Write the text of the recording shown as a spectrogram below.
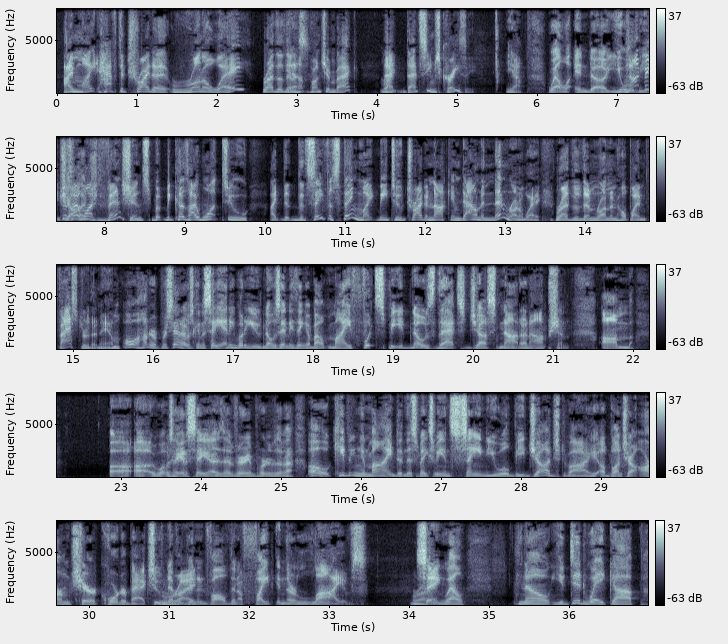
I might have to try to run away rather than yes. punch him back. Right. That, that seems crazy. Yeah. Well, and uh, you will not be because judged. I want vengeance, but because I want to. I, the, the, safest thing might be to try to knock him down and then run away, rather than run and hope I'm faster than him. Oh, 100 percent. I was going to say anybody who knows anything about my foot speed knows that's just not an option. Um, uh, uh, what was I going to say? Uh, very important. About, oh, keeping in mind, and this makes me insane, you will be judged by a bunch of armchair quarterbacks who've never Right. been involved in a fight in their lives, Right. saying, well, you know, you did wake up.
